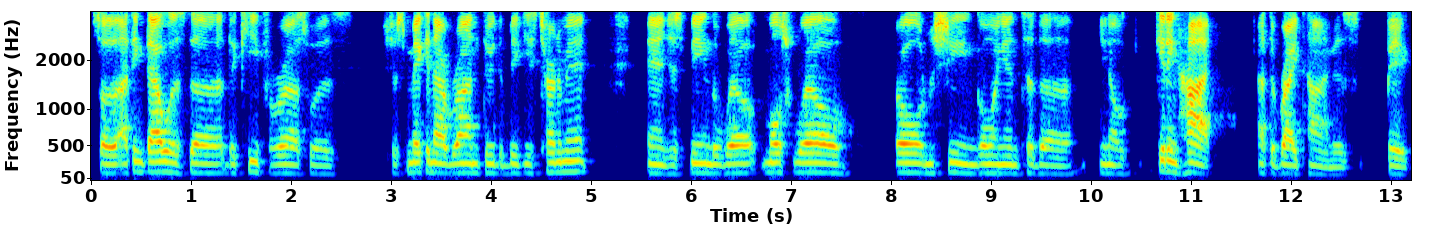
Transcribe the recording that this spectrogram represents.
so I think that was the the key for us was just making that run through the Big East tournament and just being the well most well oiled machine going into the you know getting hot at the right time is big.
